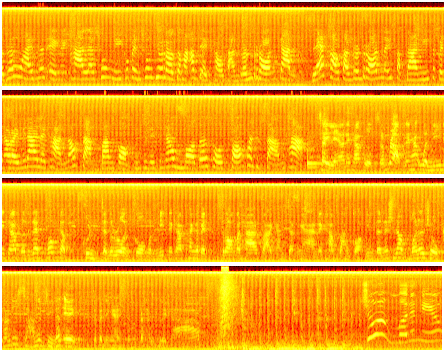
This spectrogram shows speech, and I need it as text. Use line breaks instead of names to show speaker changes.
Modern Life นั่นเองนะคะ และช่วงนี้ก็เป็นช่วงที่เราจะมาอัปเดตข่าวสารร้อนๆกัน และข่าวสารร้อนๆ ในสัปดาห์นี้จะเป็นอะไรไม่ได้เลยค่ะ นอกจากบางกอก International Motor Show 2013 ค่ะ
ใช่แล้วนะครับผมสำหรับนะฮะวันนี้นะครับเราจะได้พบกับคุณจตุรนต์โกมลมิตรนะครับท่านก็เป็นรองประธานฝ่ายการจัดงานนะครับบางกอก International Motor Show ครั้งที่ 34 นั่นเอง จะเป็นยังไงไปพบกับท่านกันเลยครับ
ช่วง Modern News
